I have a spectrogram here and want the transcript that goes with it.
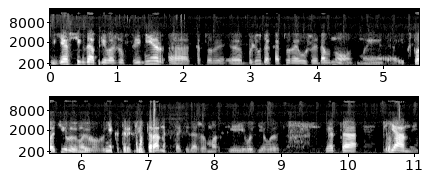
Я всегда привожу в пример э, который, э, блюдо, которое уже давно мы эксплуатируем, и в некоторых ресторанах, кстати, даже в Москве его делают. Это пьяный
